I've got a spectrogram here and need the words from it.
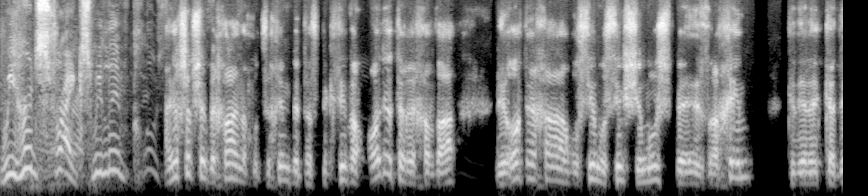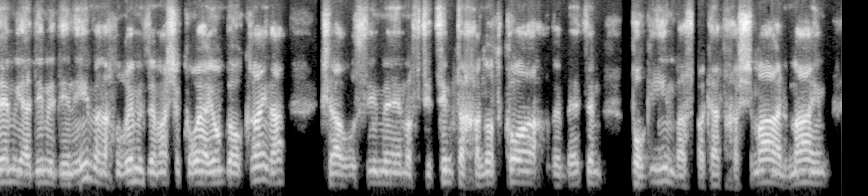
We heard strikes, we live close. אני חושב שבכלל אנחנו צריכים בפרספקטיבה עוד יותר רחבה לראות איך הרוסים עושים שימוש באזרחים כדי לקדם יעדים מדיניים ואנחנו רואים את זה מה שקורה היום באוקראינה כשהרוסים אה, מפציצים תחנות כוח ובעצם פוגעים באספקת חשמל, מים אה,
